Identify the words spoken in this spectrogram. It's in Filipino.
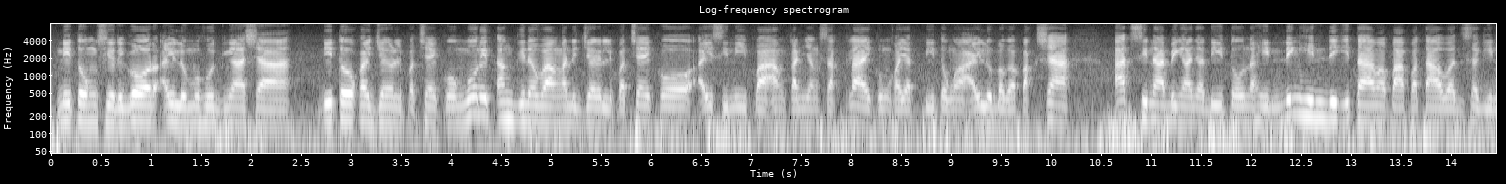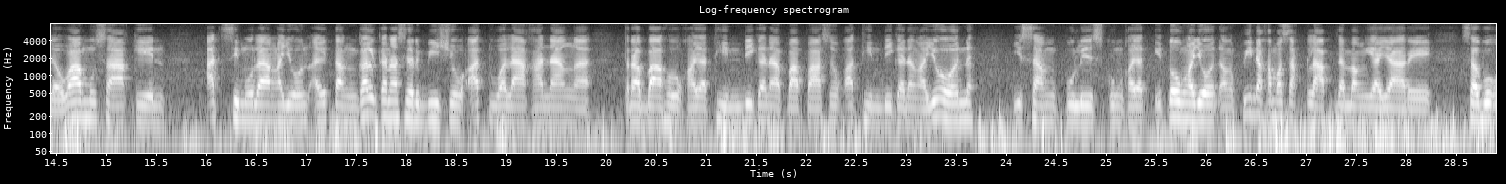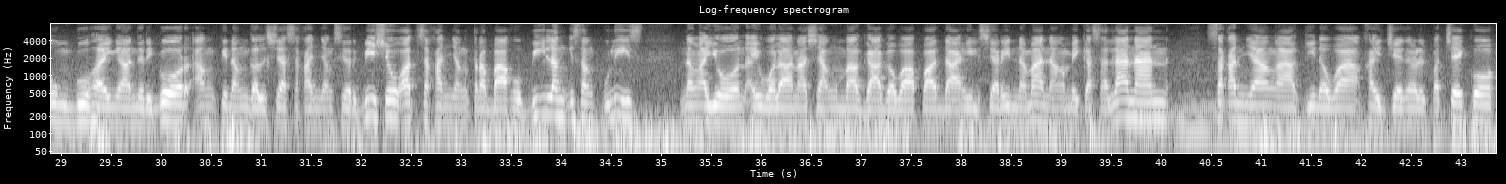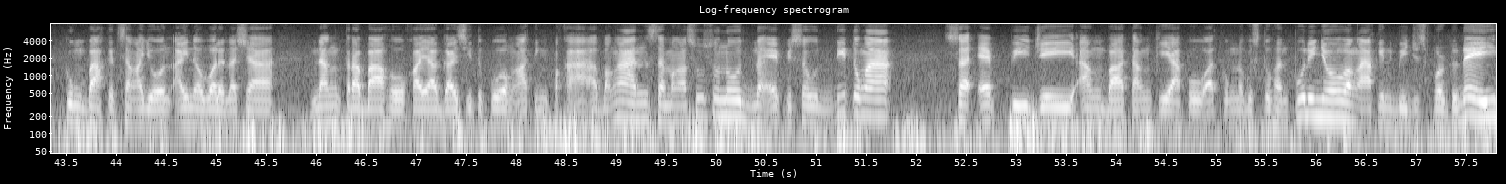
nitong si Rigor ay lumuhod nga siya dito kay General Pacheco ngunit ang ginawa nga ni General Pacheco ay sinipa ang kanyang saklay kung kaya't dito nga ay lumagapak siya. At sinabi nga niya dito na hinding hindi kita mapapatawad sa ginawa mo sa akin. At simula ngayon ay tanggal ka na serbisyo at wala ka ng ah, trabaho kaya't hindi ka na papasok at hindi ka na ngayon isang pulis. Kung kaya't ito ngayon ang pinakamasaklap na mangyayari sa buong buhay nga ni Rigor ang tinanggal siya sa kanyang serbisyo at sa kanyang trabaho bilang isang pulis na ngayon ay wala na siyang magagawa pa dahil siya rin naman ang may kasalanan sa kanyang ah, ginawa kay General Pacheco kung bakit sa ngayon ay nawala na siya ng trabaho. Kaya guys, ito po ang ating pakaabangan sa mga susunod na episode dito nga sa FPJ ang Batang Quiapo. At kung nagustuhan po ninyo ang akin videos for today,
